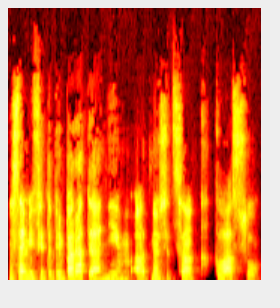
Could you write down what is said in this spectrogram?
Но сами фитопрепараты, они относятся к классу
